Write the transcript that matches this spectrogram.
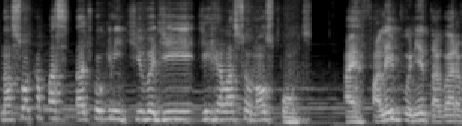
na sua capacidade cognitiva de, de relacionar os pontos. Ai, falei bonito agora.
